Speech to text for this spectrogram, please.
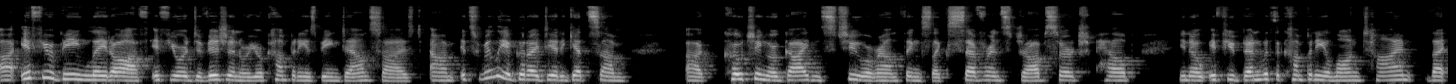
uh, if you're being laid off, if your division or your company is being downsized, um, it's really a good idea to get some uh, coaching or guidance too around things like severance, job search help. You know, if you've been with the company a long time, that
